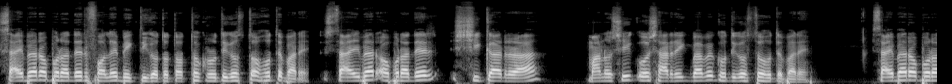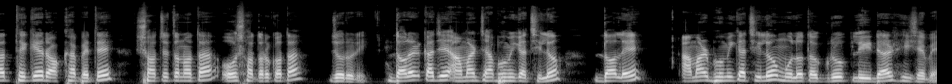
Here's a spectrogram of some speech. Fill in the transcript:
সাইবার অপরাধের ফলে ব্যক্তিগত তথ্য ক্ষতিগ্রস্ত হতে পারে। সাইবার অপরাধের শিকাররা মানসিক ও শারীরিকভাবে ক্ষতিগ্রস্ত হতে পারে। সাইবার অপরাধ থেকে রক্ষা পেতে সচেতনতা ও সতর্কতা জরুরি। দলের কাজে আমার যা ভূমিকা ছিল, দলে আমার ভূমিকা ছিল মূলত গ্রুপ লিডার হিসেবে।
